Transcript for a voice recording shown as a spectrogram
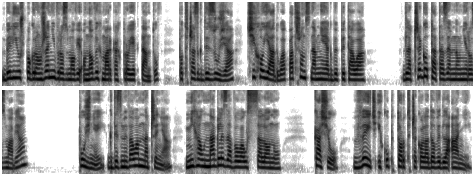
byli już pogrążeni w rozmowie o nowych markach projektantów, podczas gdy Zuzia cicho jadła, patrząc na mnie, jakby pytała: Dlaczego tata ze mną nie rozmawia? Później, gdy zmywałam naczynia, Michał nagle zawołał z salonu: Kasiu, wyjdź i kup tort czekoladowy dla Ani.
